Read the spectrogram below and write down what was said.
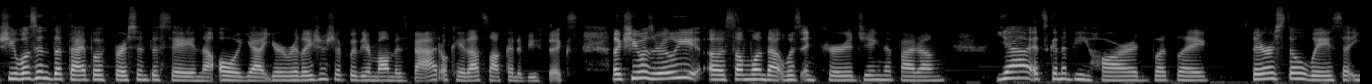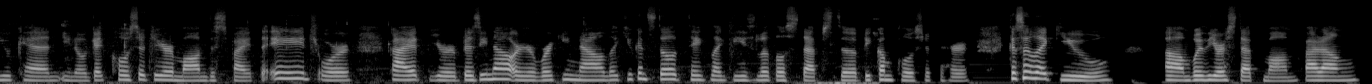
she wasn't the type of person to say that oh yeah your relationship with your mom is bad okay that's not going to be fixed like she was really uh, someone that was encouraging na parang yeah it's to be hard but like there are still ways that you can you know get closer to your mom despite the age or kahit you're busy now or you're working now like you can still take like these little steps to become closer to her because like you um with your stepmom parang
